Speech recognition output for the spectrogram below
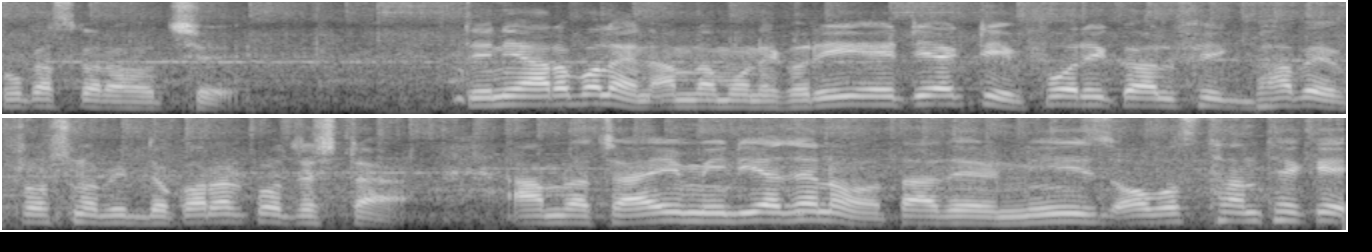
ফোকাস করা হচ্ছে। তিনি আরও বলেন, আমরা মনে করি এটি একটি পরিকল্পিকভাবে প্রশ্নবিদ্ধ করার প্রচেষ্টা। আমরা চাই মিডিয়া যেন তাদের নিজ অবস্থান থেকে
